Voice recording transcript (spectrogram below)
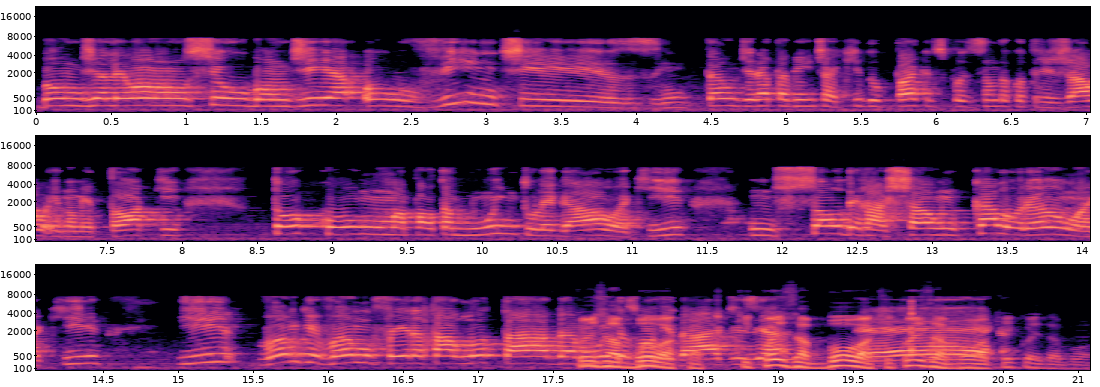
Bom dia, Leôncio. Bom dia, ouvintes. Então, diretamente aqui do Parque de Exposição da Cotrijal, em Não Me Toque, tô com uma pauta muito legal aqui, um sol de rachar, um calorão aqui. E vamos que vamos, feira tá lotada, coisa muitas boa, novidades. Cara. Que coisa boa, é... que coisa boa, que coisa boa.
